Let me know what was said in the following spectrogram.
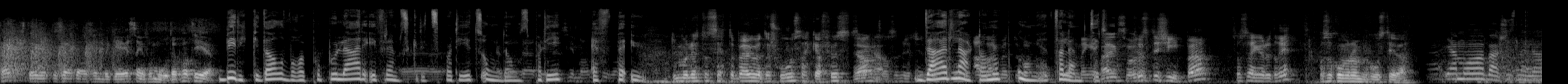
Takk. Det er godt å se at det er sånn begeistring for moderpartiet. Birkedal var populær i Fremskrittspartiets ungdomsparti, FPU. Du må nødt til å sette opp argumentasjonsrekka først. Ja. Der lærte han opp unge talenter. Først det kjipe, så slenger du dritt, og så kommer du med positive. Jeg må være så snill å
